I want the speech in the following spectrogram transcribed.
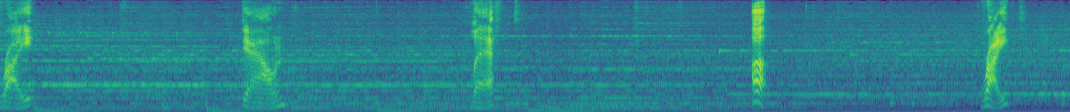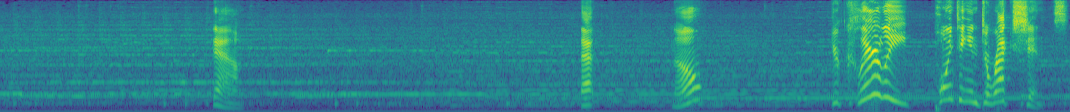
right, down, left, up, right, down. No? You're clearly pointing in directions.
